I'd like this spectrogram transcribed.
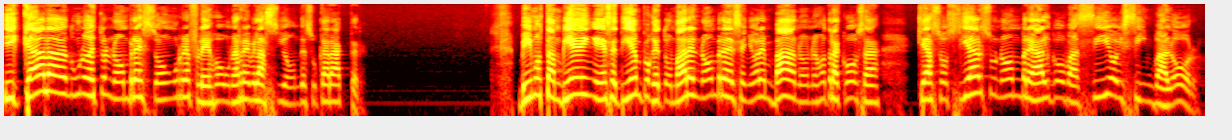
Y cada uno de estos nombres son un reflejo, una revelación de su carácter. Vimos también en ese tiempo que tomar el nombre del Señor en vano no es otra cosa que asociar su nombre a algo vacío y sin valor.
